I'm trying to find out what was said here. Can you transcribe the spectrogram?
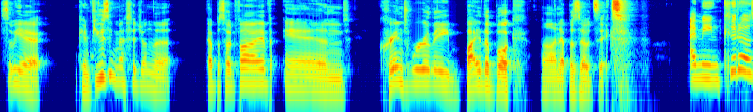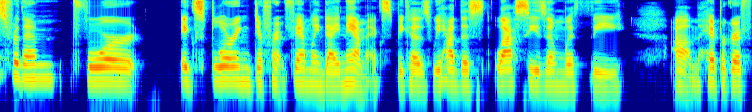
So yeah, confusing message on the episode 5 and cringeworthy by the book on episode six. I mean, kudos for them for exploring different family dynamics because we had this last season with the um, hippogriff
